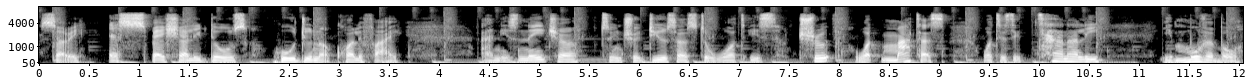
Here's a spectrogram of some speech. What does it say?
sorry, especially those who do not qualify, and his nature to introduce us to what is truth, what matters, what is eternally immovable,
